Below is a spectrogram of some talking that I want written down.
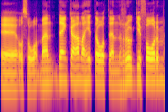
Eh, och så. Men Denka han har hittat åt en ruggig form.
